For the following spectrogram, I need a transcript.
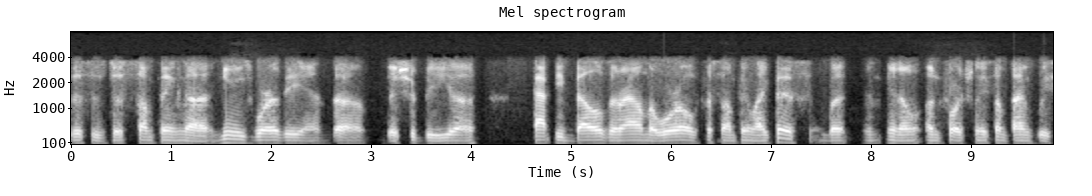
this is just something uh, newsworthy, and uh, there should be uh, happy bells around the world for something like this. But you know, unfortunately, sometimes we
